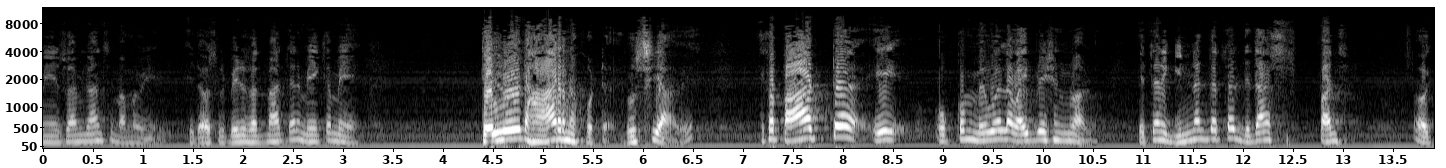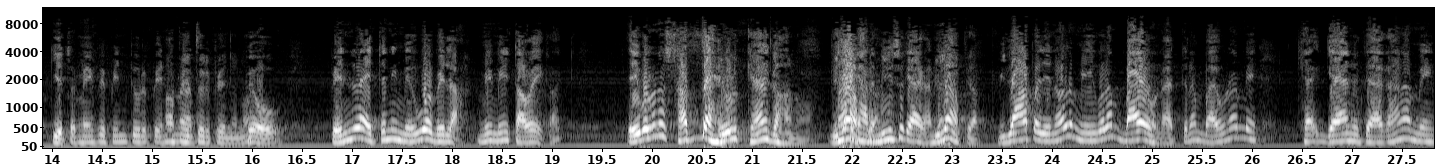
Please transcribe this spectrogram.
මේ ස්වාමීන් වහන්සේ මම මේ ඒ දවස්වල පේන සත් මහත්තයානේ මේක මේ තෙල් වලට හාරනකොට රුසියාවේ එක පාට ඒ ඔක්කොම මෙවල ভাইබ්‍රේෂන් වුණාලු. එතන ගින්නක් ගත්තා 2005 ඔය කීයට මේකේ පින්තූරේ පෙන්නන ආ, පින්තූරේ පෙන්නනවා. ඔව්. පෙන්නලා එතනින් මෙව්ව වෙලා මේ මේ තව එකක්. ඒගොල්ලෝ ඒගොල්ලෝ ඇහෙනවා. කෑ ගහනවා. කෑ ගහනවා මිනිස්සු කෑ ගහනවා. විලාපයක්. විලාප දෙනවල මේගොල්ලන් බය වුණා. ඇත්තටම බය වුණා මේ ගෑනු කෑ ගහනවා මේක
